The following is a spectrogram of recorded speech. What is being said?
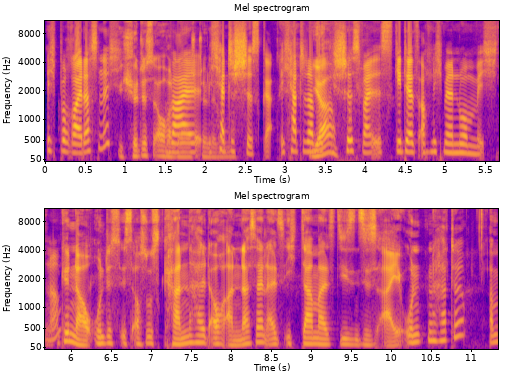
ich bereue das nicht. Ich hätte es auch an der weil Stelle ich hätte. Schiss. ge- Ich hatte da Ja. wirklich Schiss, weil es geht jetzt auch nicht mehr nur um mich, ne? Genau, und es ist auch so, es kann halt auch anders sein, als ich damals diesen, dieses Ei unten hatte. Am,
